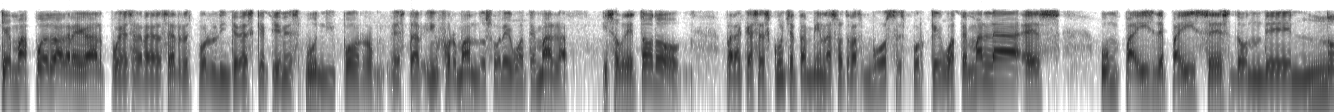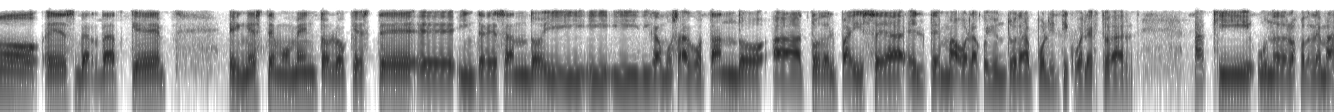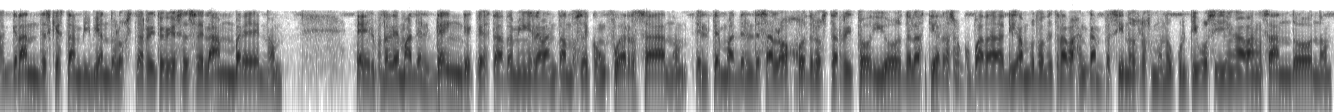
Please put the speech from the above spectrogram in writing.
¿Qué más puedo agregar? Pues agradecerles por el interés que tiene Sputnik por estar informando sobre Guatemala y sobre todo para que se escuche también las otras voces, porque Guatemala es un país de países donde no es verdad que en este momento lo que esté eh, interesando y, digamos agotando a todo el país sea el tema o la coyuntura político-electoral. Aquí uno de los problemas grandes que están viviendo los territorios es el hambre, ¿no? El problema del dengue que está también levantándose con fuerza, ¿no? el tema del desalojo de los territorios, de las tierras ocupadas, digamos, donde trabajan campesinos, los monocultivos siguen avanzando, ¿no?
